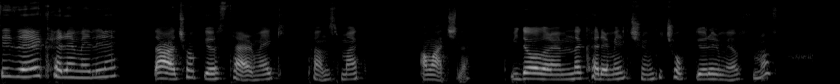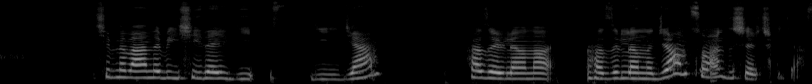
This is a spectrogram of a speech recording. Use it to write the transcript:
size karameli daha çok göstermek, tanıtmak amaçlı. Videolarımda karameli çünkü çok göremiyorsunuz. Şimdi ben de bir şeyler giy- giyeceğim. Hazırlana hazırlanacağım. Sonra dışarı çıkacağız.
